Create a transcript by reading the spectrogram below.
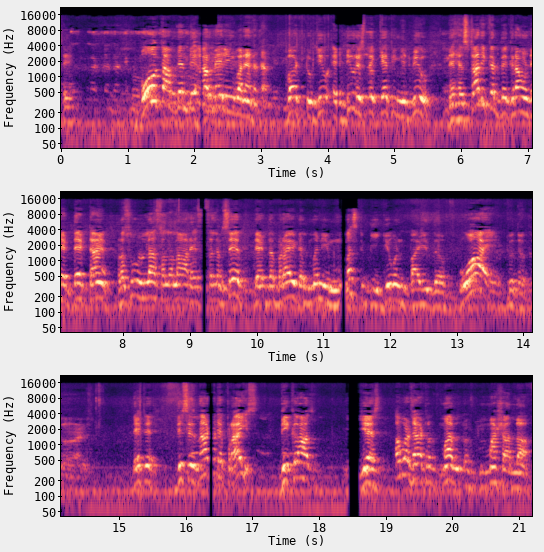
see, both of them they are marrying one another. But to give a due respect, keeping in view the historical background at that time, Rasulullah sallallahu said that the bridal money must be given by the boy to the girl. That uh, this is not a price because yes, our daughter, mashallah,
